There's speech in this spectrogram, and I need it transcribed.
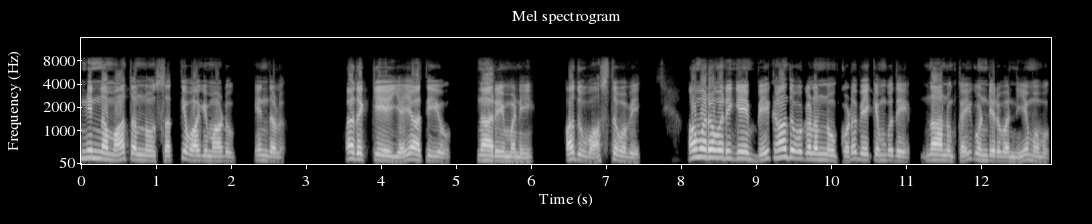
ನಿನ್ನ ಮಾತನ್ನು ಸತ್ಯವಾಗಿ ಮಾಡು ಎಂದಳು. ಅದಕ್ಕೆ ಯಯಾತಿಯು, ನಾರಿಮಣಿ, ಅದು ವಾಸ್ತವವೇ. ಅವರವರಿಗೆ ಬೇಕಾದವುಗಳನ್ನು ಕೊಡಬೇಕೆಂಬುದೇ ನಾನು ಕೈಗೊಂಡಿರುವ ನಿಯಮವು.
